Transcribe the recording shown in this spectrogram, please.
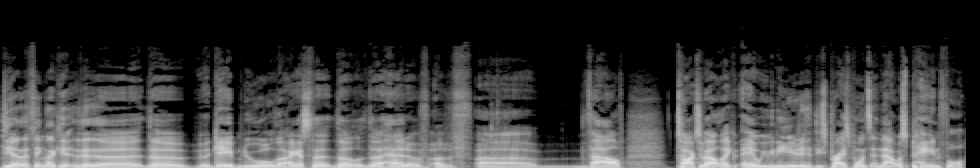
the other thing, like the the, the Gabe Newell, the, I guess the the the head of of uh, Valve, talked about like, hey, we needed to hit these price points, and that was painful.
